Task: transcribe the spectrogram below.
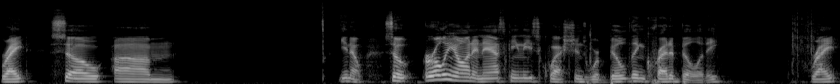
right? So um, you know so early on in asking these questions we're building credibility right?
